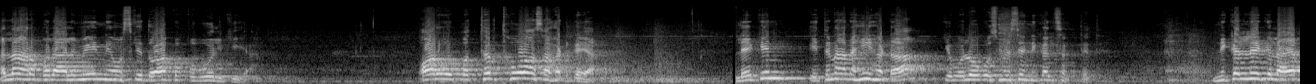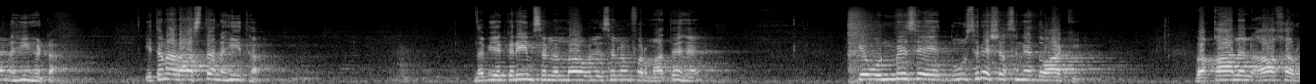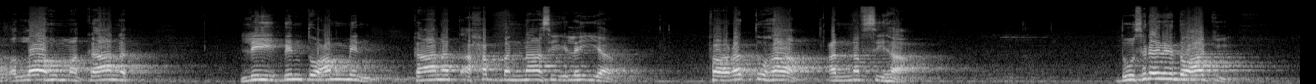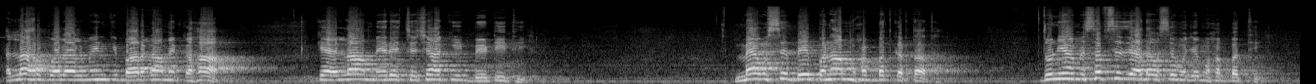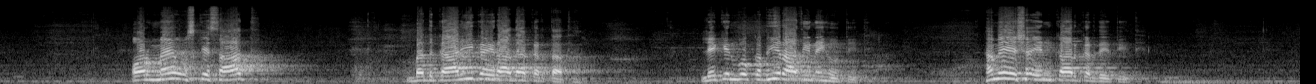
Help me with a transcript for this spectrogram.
अल्लाह रबालमीन ने उसकी दुआ को कबूल किया और वो पत्थर थोड़ा सा हट गया। लेकिन इतना नहीं हटा कि वो लोग उसमें से निकल सकते थे। निकलने के लायक नहीं हटा। इतना रास्ता नहीं था। नबी करीम सल्लल्लाहु अलैहि वसल्लम फरमाते हैं कि उनमें से दूसरे शख्स ने दुआ की। वक़ाल आखर अल्लाह कानत ली बिन तो अमिन कानत अहबन्नासी इलैया फ़रतहा अन्नफसिहा दूसरे ने दुआ की, अल्लाह रबालमीन की बारगाह में कहा कि अल्लाह मेरे चचा की एक बेटी थी। मैं उससे बेपनाह मोहब्बत करता था। दुनिया में सबसे ज़्यादा उससे मुझे मोहब्बत थी। और मैं उसके साथ बदकारी का इरादा करता था। लेकिन वो कभी राज़ी नहीं होती थी। हमेशा इनकार कर देती थी।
